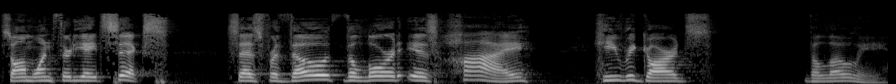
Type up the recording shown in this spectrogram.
Psalm 138 6 says, For though the Lord is high, He regards the lowly.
